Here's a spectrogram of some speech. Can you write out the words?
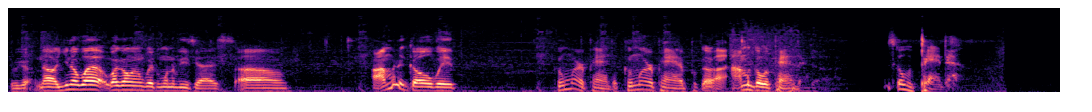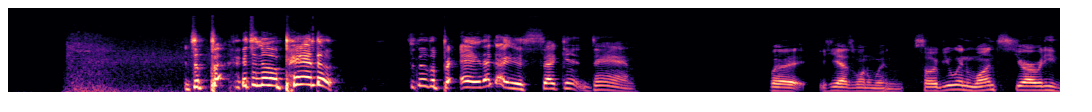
Here we go. No, you know what? We're going with one of these guys. Um, I'm gonna go with Kuma or Panda. Kuma or Panda. I'm gonna go with Panda. Let's go with Panda. It's a pa it's another Panda. It's another hey that guy is second Dan, but he has one win. So if you win once, you're already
